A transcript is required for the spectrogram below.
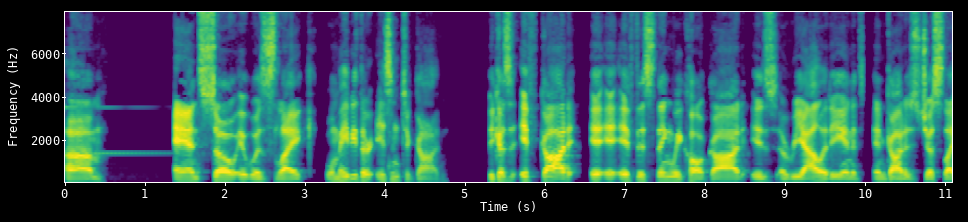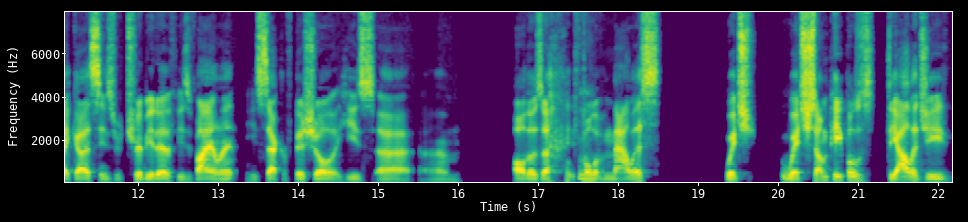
Um, and so it was like, well, maybe there isn't a God. Because if God, if this thing we call God is a reality, and it's and God is just like us, He's retributive, He's violent, He's sacrificial, He's uh, um, all those uh, full of malice, which which some people's theology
